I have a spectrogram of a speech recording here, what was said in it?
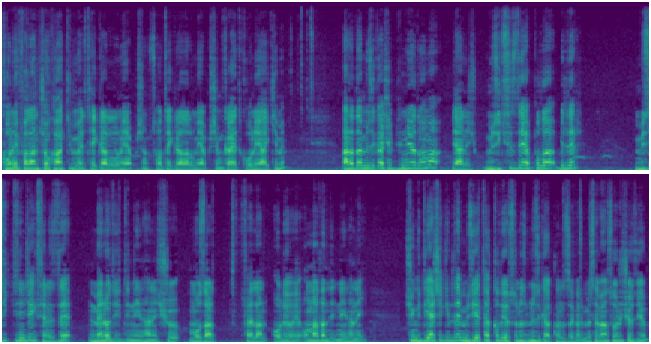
konuyu falan çok hakim böyle. Tekrarlarımı yapmışım. Son tekrarlarımı yapmışım. Gayet konuya hakimim. Arada müzik açıp dinliyordum ama yani müziksiz de yapılabilir. Müzik dinleyecekseniz de melodi dinleyin. Hani şu Mozart falan oluyor ya. Onlardan dinleyin. Hani çünkü diğer şekilde müziğe takılıyorsunuz. Müzik aklınıza kalıyor. Mesela ben soru çözüyorum.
